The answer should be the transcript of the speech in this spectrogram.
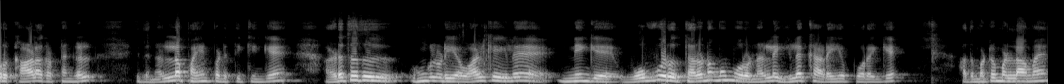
ஒரு காலகட்டங்கள். இதை நல்லா பயன்படுத்திக்கிங்க. அடுத்தது உங்களுடைய வாழ்க்கையில் நீங்கள் ஒவ்வொரு தருணமும் ஒரு நல்ல இலக்கை அடைய போகிறீங்க அது மட்டும் இல்லாமல்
